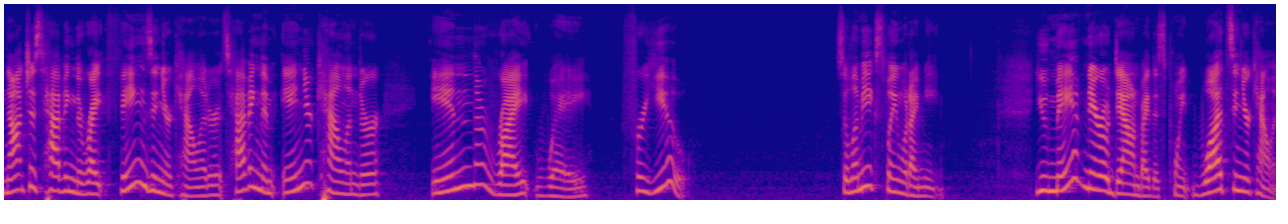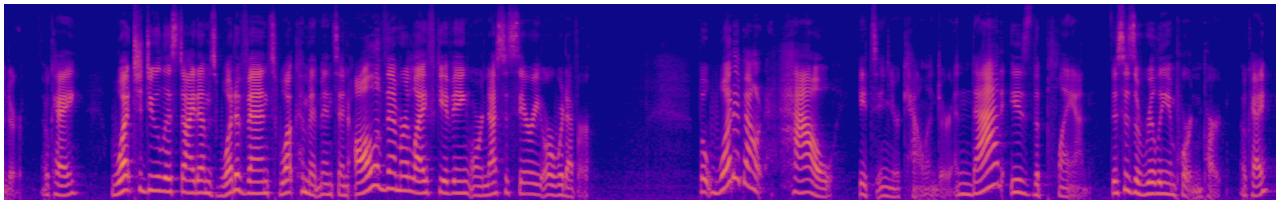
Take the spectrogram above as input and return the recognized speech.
Not just having the right things in your calendar, it's having them in your calendar in the right way for you. So let me explain what I mean. You may have narrowed down by this point what's in your calendar, okay? What to do list items, what events, what commitments, and all of them are life giving or necessary or whatever. But what about how it's in your calendar. And that is the plan. This is a really important part, okay?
